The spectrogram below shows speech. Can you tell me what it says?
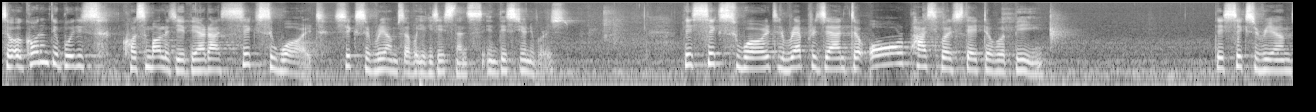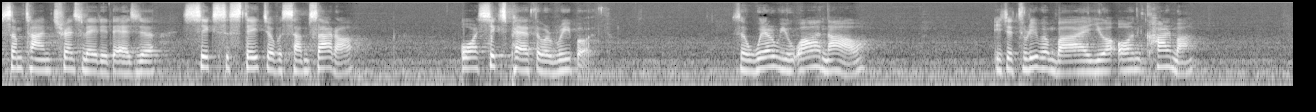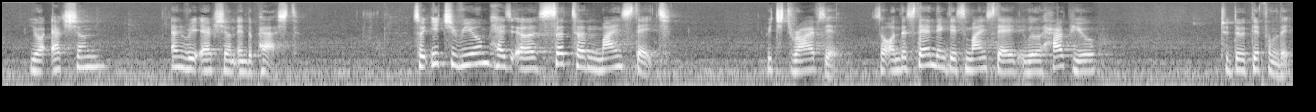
So according to Buddhist cosmology, there are six worlds, six realms of existence in this universe. These six worlds represent all possible states of a being. These six realms, sometimes translated as six states of samsara or six paths of rebirth. So where you are now is driven by your own karma, your action and reaction in the past. So each realm has a certain mind state which drives it. So understanding this mind state will help you to do differently.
